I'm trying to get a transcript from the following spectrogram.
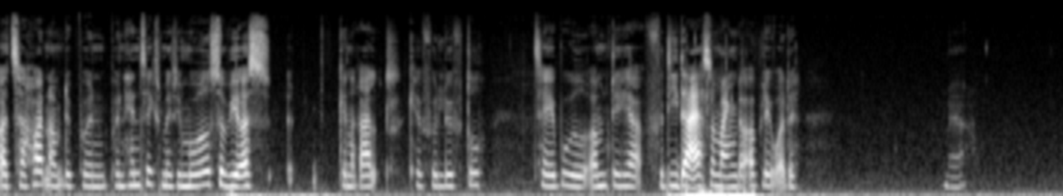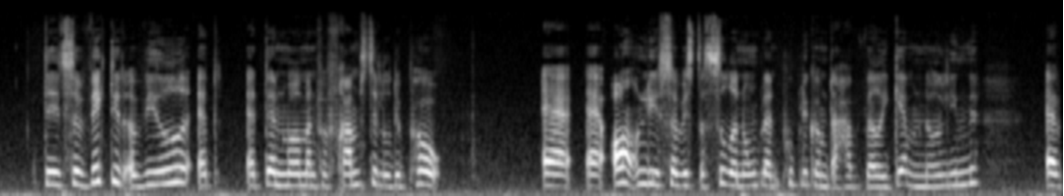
og tage hånd om det på en, på en hensigtsmæssig måde, så vi også generelt kan få løftet tabuet om det her, fordi der er så mange, der oplever det. Ja. Det er så vigtigt at vide, at, at den måde, man får fremstillet det på, er, er ordentlig, så hvis der sidder nogen blandt publikum, der har været igennem noget lignende, at,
